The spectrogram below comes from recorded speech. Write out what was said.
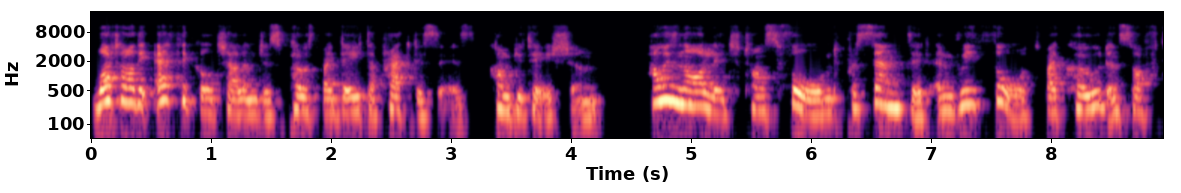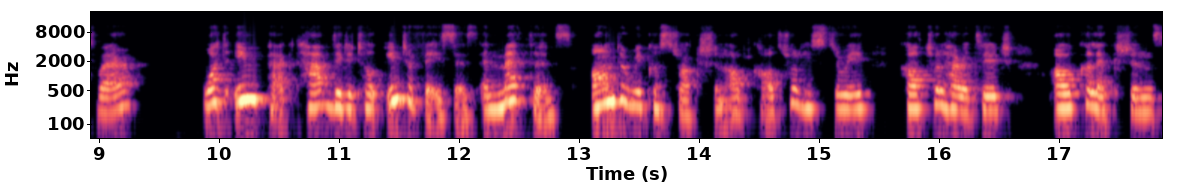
What are the ethical challenges posed by data practices, computation? How is knowledge transformed, presented and rethought by code and software? What impact have digital interfaces and methods on the reconstruction of cultural history, cultural heritage, our collections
